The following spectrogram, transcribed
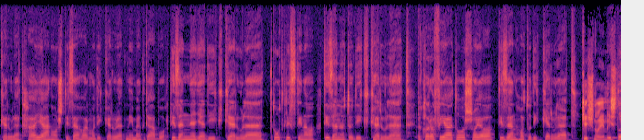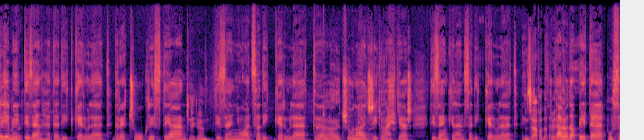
kerület H. János, tizenharmadik kerület Német Gábor, tizennegyedik kerület Tóth Krisztina, tizenötödik kerület Karafiát Orsolya, tizenhatodik kerület Kis Noémi. Kis Noémi, tizenhetedik kerület Grecsó Krisztián, Igen. 18. kerület Dunajcsik Dunajcsik Mátyás. Mátyás, 19. kerület Závada Péter. Závada Péter, 20.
